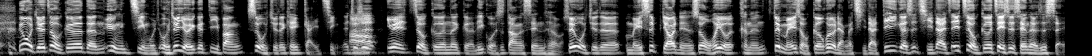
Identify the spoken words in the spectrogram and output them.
因为我觉得这首歌的运镜，我我觉得有一个地方是我觉得可以改进那，就是因为这首歌那个李果是当 center 嘛，所以我觉得每次表演的时候，我会有可能对每一首歌会有两个期待。第一个是期待这这首歌这次 center 是谁，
